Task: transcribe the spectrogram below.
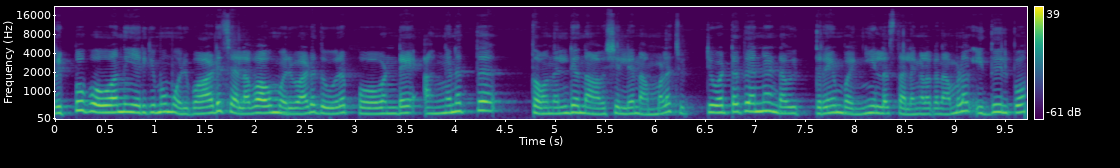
ട്രിപ്പ് പോകാമെന്ന് വിചാരിക്കുമ്പം ഒരുപാട് ചിലവാകും ഒരുപാട് ദൂരെ പോവണ്ടേ അങ്ങനത്തെ തോന്നലിന്റെ ഒന്നും ആവശ്യമില്ല. നമ്മളെ ചുറ്റുവട്ടത്ത് തന്നെ ഉണ്ടാവും ഇത്രയും ഭംഗിയുള്ള സ്ഥലങ്ങളൊക്കെ. നമ്മൾ ഇതിലിപ്പോൾ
